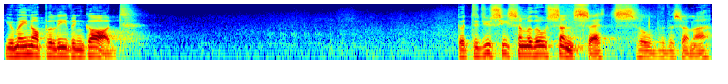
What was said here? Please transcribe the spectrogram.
You may not believe in God. But did you see some of those sunsets over the summer?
